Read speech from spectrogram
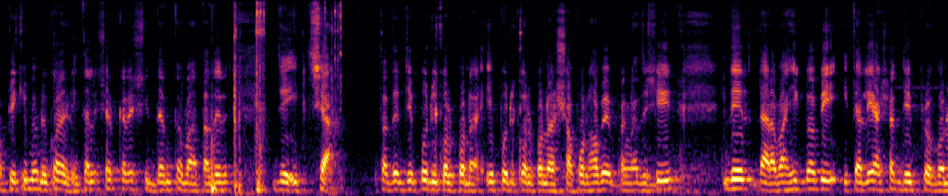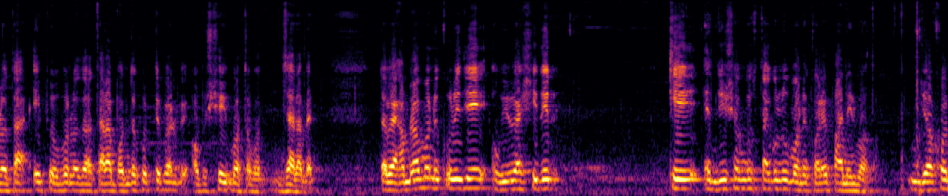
আপনি কি মনে করেন ইতালি সরকারের সিদ্ধান্ত বা তাদের যে ইচ্ছা, তাদের যে পরিকল্পনা, এই পরিকল্পনা সফল হবে? বাংলাদেশিদের ধারাবাহিকভাবে ইতালি আসার যে প্রবণতা, এই প্রবণতা তারা বন্ধ করতে পারবে? অবশ্যই মতামত জানাবেন। তবে আমরা মনে করি যে অভিবাসীদের কে যে সংস্থাগুলো মনে করে পানির মতো। যখন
